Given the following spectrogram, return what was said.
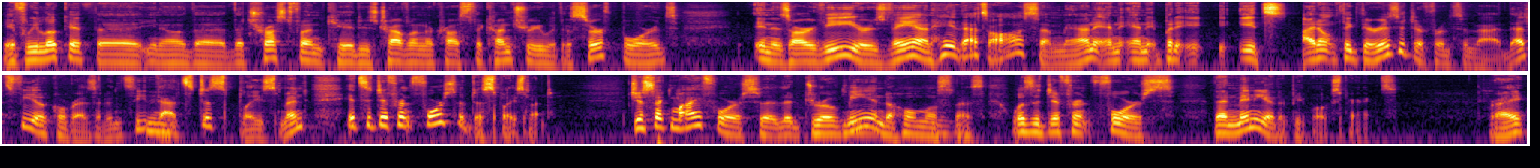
If we look at the, you know, the the trust fund kid who's traveling across the country with his surfboards, in his RV or his van, hey, that's awesome, man. And and but it, it's I don't think there is a difference in that. That's vehicle residency. Mm. That's displacement. It's a different force of displacement. Just like my force uh, that drove me mm. into mm. homelessness was a different force than many other people experience. Right,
